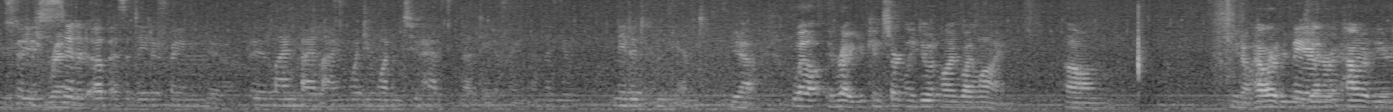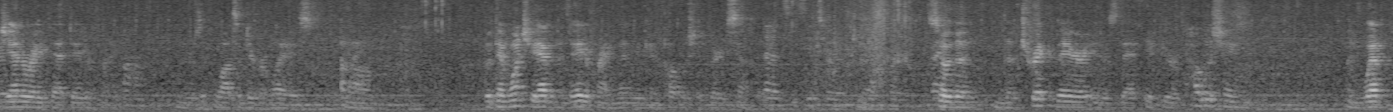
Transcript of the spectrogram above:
you So can you just set render it up as a data frame, uh, line by line, what you want to have that data frame, and then you need it in the end. Yeah, well, right, you can certainly do it line by line. Um, You know, however you Variable. generate, however you Variable. generate that data frame. Uh-huh. There's lots of different ways. Okay. Um, But then once you have it in a data frame, then you can publish it very simply. Then it's easy to. Yeah. So the, the trick there is that if you're publishing in web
